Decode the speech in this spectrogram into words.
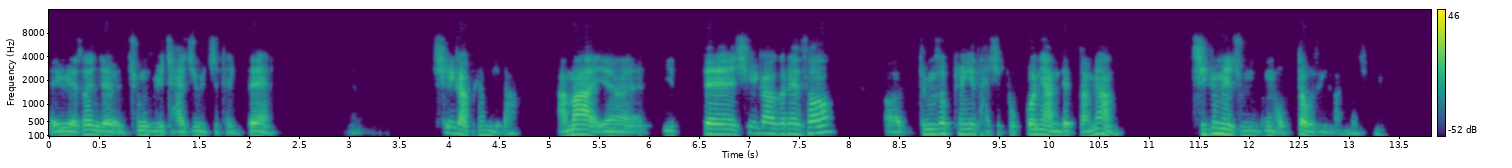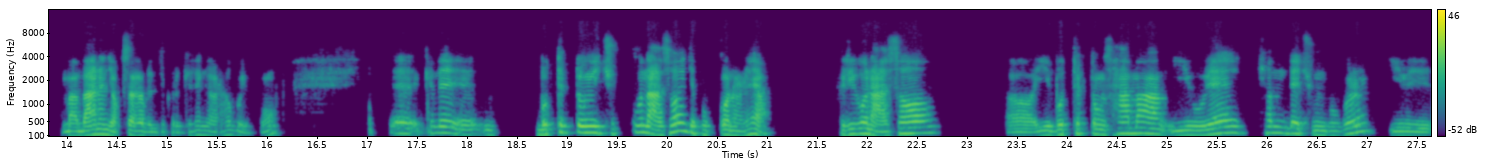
의해서 이제 중국이 자지우지 될 때 실각을 합니다. 아마 어, 이때 실각을 해서 어, 등소평이 다시 복권이 안 됐다면 지금의 중국은 없다고 생각합니다. 지금. 많은 역사가들도 그렇게 생각을 하고 있고. 에, 근데 모택동이 죽고 나서 이제 복권을 해요. 그리고 나서 어, 이 모택동 사망 이후에 현대 중국을 이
